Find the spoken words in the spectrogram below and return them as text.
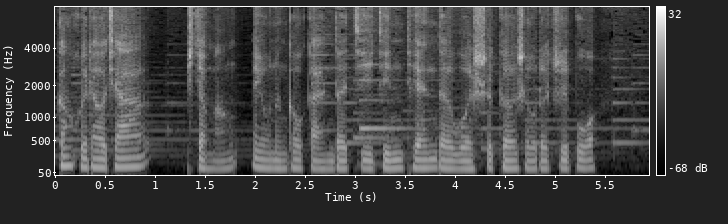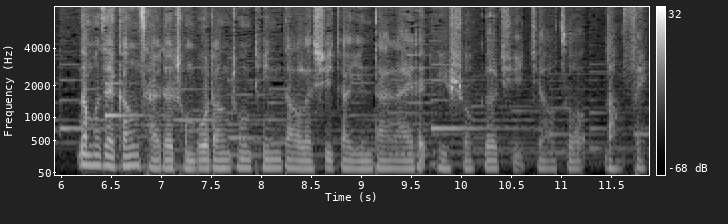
刚回到家比较忙，没有能够赶得及今天的《我是歌手》的直播。那么在刚才的重播当中，听到了徐佳莹带来的一首歌曲，叫做《浪费》。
